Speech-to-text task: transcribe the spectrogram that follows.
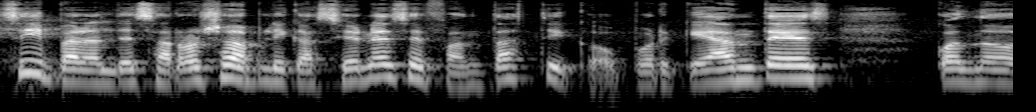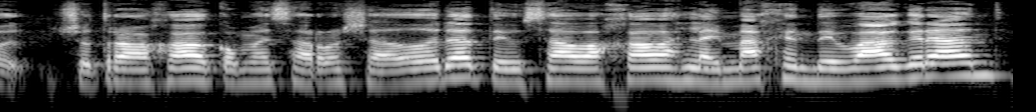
Sí, para el desarrollo de aplicaciones es fantástico, porque antes cuando yo trabajaba como desarrolladora, te usaba, bajabas la imagen de background,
